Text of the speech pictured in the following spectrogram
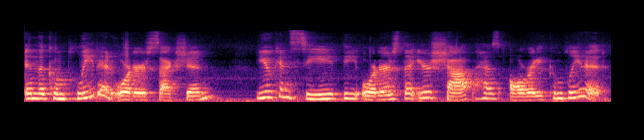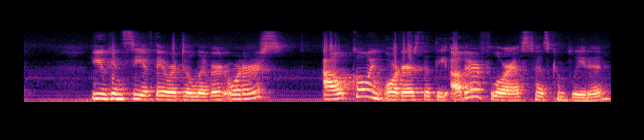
In the completed orders section, you can see the orders that your shop has already completed. You can see if they were delivered orders, outgoing orders that the other florist has completed,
